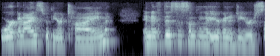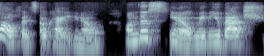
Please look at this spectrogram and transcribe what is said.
organized with your time. And if this is something that you're going to do yourself, it's okay, you know, on this, you know, maybe you batch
